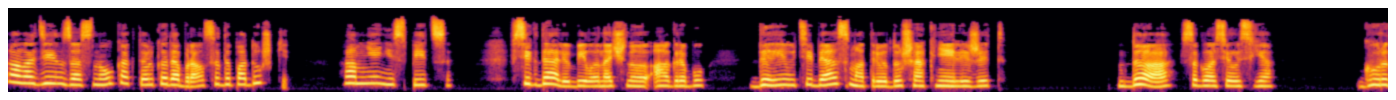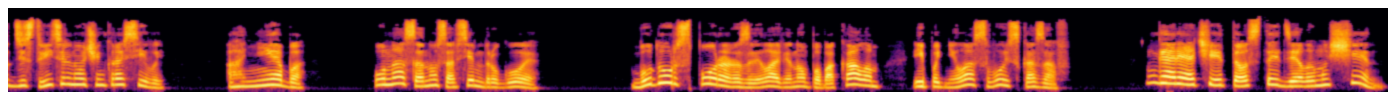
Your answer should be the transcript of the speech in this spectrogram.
Аладдин заснул, как только добрался до подушки, а мне не спится. Всегда любила ночную агробу, да и у тебя, смотрю, душа к ней лежит. «Да», — согласилась я. «Город действительно очень красивый. А небо? У нас оно совсем другое». Будур споро разлила вино по бокалам и подняла свой, сказав. «Горячие тосты — дело мужчин.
